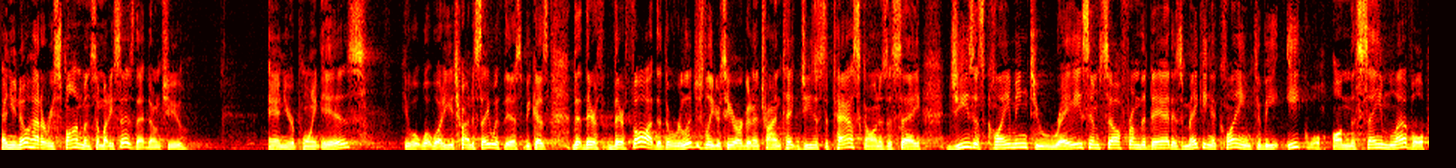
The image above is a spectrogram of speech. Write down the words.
And you know how to respond when somebody says that, don't you? And your point is? What are you trying to say with this? Because their, their thought that the religious leaders here are going to try and take Jesus to task on is to say Jesus claiming to raise himself from the dead is making a claim to be equal on the same level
